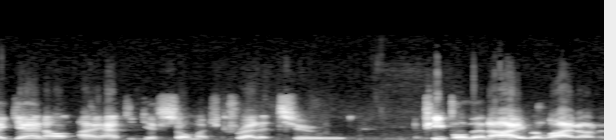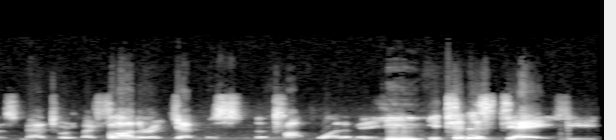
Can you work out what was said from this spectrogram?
again, I'll, I have to give so much credit to the people that I relied on as mentors. My father, again, was the top one. I mean, he, he to this day he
